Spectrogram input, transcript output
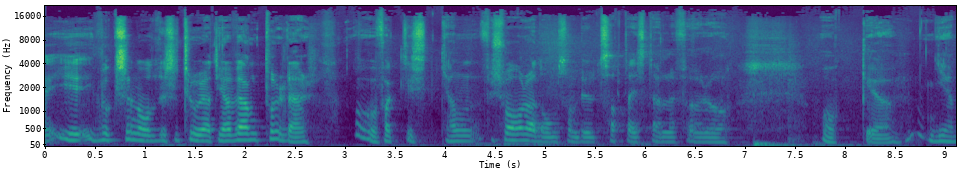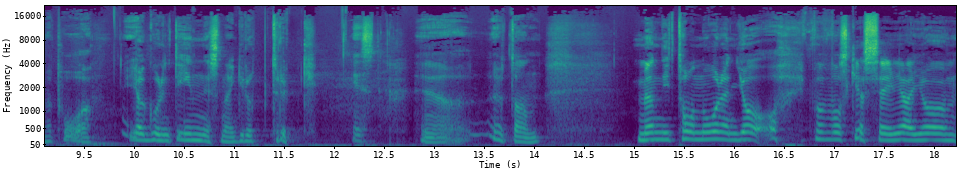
i vuxen ålder så tror jag att jag har vänt på det där och faktiskt kan försvara de som blir utsatta istället för att och, ge mig på. Jag går inte in i sådana här grupptryck. Just uh, utan, men i tonåren, ja, vad, vad ska jag säga? Jag,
